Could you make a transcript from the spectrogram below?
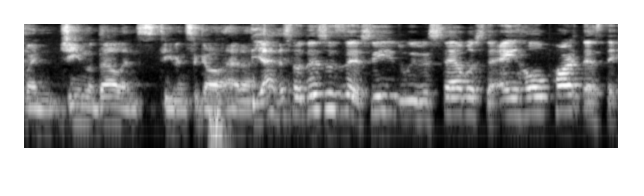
when Gene LeBell and Steven Seagal had a. yeah, So this is it. See, we've established the a-hole part. That's the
